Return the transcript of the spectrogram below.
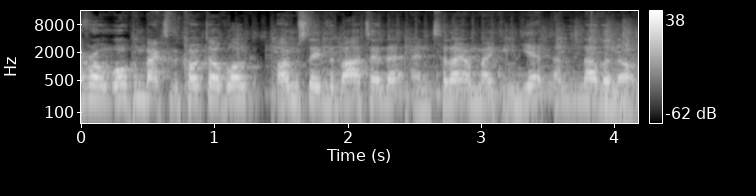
everyone, welcome back to the Cocktail Blog. I'm Steve the bartender and today I'm making yet another nog.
